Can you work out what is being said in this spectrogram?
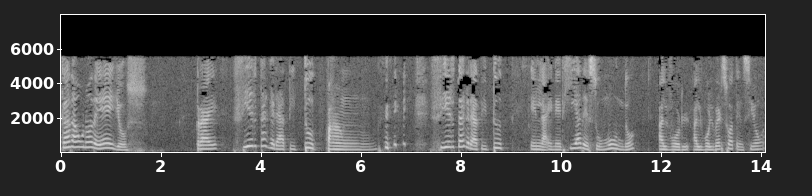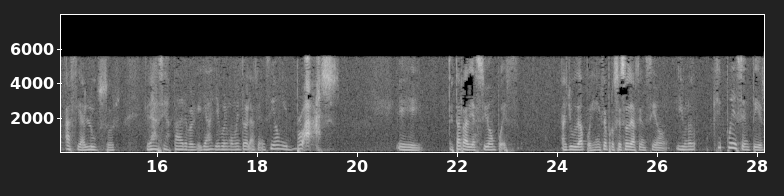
cada uno de ellos trae cierta gratitud, pan, cierta gratitud en la energía de su mundo al, al volver su atención hacia Luxor. Gracias, Padre, porque ya llegó el momento de la ascensión y ¡brash! Eh, esta radiación, pues, ayuda pues en ese proceso de ascensión. Y uno, ¿qué puede sentir?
